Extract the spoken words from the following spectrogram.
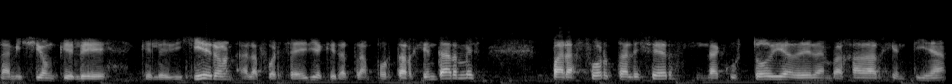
la misión que le, le dijeron a la Fuerza Aérea, que era transportar gendarmes, para fortalecer la custodia de la Embajada Argentina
